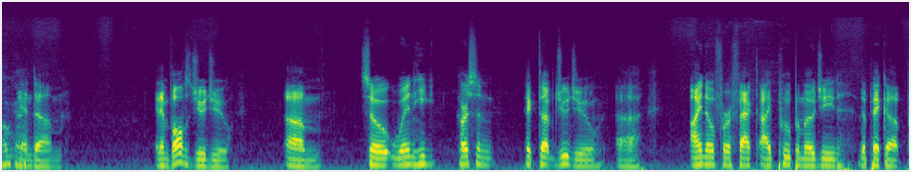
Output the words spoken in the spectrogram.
Okay. and um, it involves Juju. Um, so when he Carson picked up Juju, uh, I know for a fact I poop emojied the pickup,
